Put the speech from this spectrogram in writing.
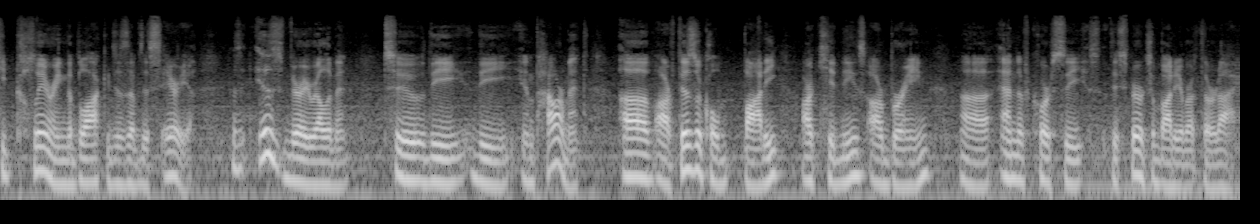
keep clearing the blockages of this area because it is very relevant to the, the empowerment of our physical body, our kidneys, our brain, uh, and of course the, the spiritual body of our third eye.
